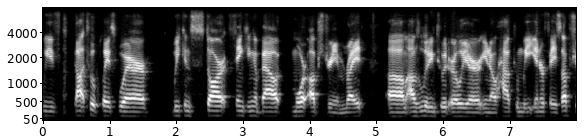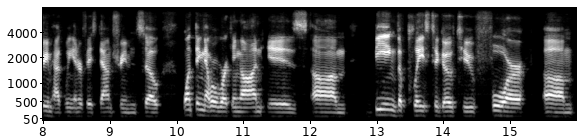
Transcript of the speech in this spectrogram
we've got to a place where we can start thinking about more upstream, right? Um, I was alluding to it earlier. You know, how can we interface upstream? How can we interface downstream? So one thing that we're working on is um, being the place to go to for um,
